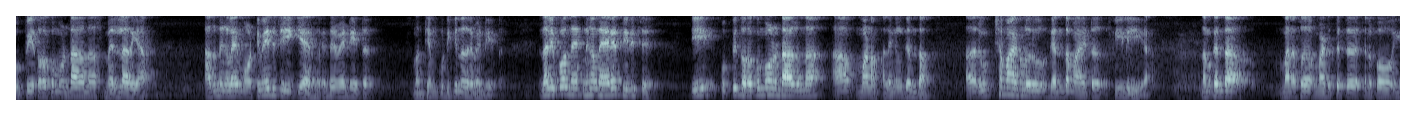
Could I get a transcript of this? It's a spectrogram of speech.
കുപ്പി തുറക്കുമ്പോൾ ഉണ്ടാകുന്ന സ്മെല്ല് അറിയാം. അത് നിങ്ങളെ മോട്ടിവേറ്റ് ചെയ്യിക്കുകയായിരുന്നു എന്തിനു വേണ്ടിയിട്ട്? മദ്യം കുടിക്കുന്നതിന് വേണ്ടിയിട്ട്. എന്നാൽ ഇപ്പോൾ നിങ്ങൾ നേരെ തിരിച്ച് ഈ കുപ്പി തുറക്കുമ്പോൾ ഉണ്ടാകുന്ന ആ മണം അല്ലെങ്കിൽ ഗന്ധം രൂക്ഷമായിട്ടുള്ളൊരു ഗന്ധമായിട്ട് ഫീൽ ചെയ്യുക. നമുക്കെന്താ മനസ്സ് മടുത്തിട്ട് ചിലപ്പോൾ ഈ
